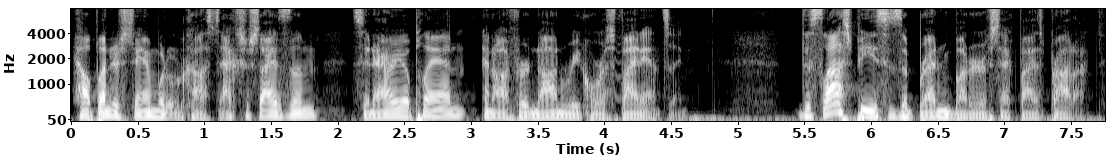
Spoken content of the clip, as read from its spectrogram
help understand what it would cost to exercise them, scenario plan, and offer non recourse financing. This last piece is the bread and butter of SecFi's product.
